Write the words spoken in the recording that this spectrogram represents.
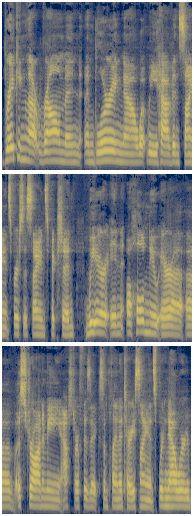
breaking that realm and, and blurring now what we have in science versus science fiction. We are in a whole new era of astronomy, astrophysics, and planetary science where now we're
